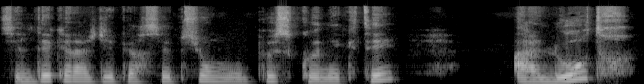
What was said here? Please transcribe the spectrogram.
c'est le décalage des perceptions où on peut se connecter à l'autre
